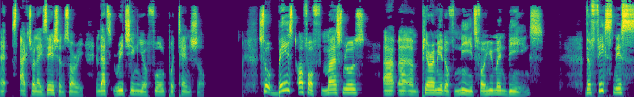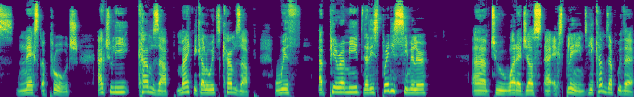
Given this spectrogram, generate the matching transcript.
uh, actualization, sorry, and that's reaching your full potential. So based off of Maslow's uh, uh, um, pyramid of needs for human beings, the fix this next approach actually comes up, Mike Michalowicz comes up with a pyramid that is pretty similar um, to what I just uh, explained. He comes up with a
